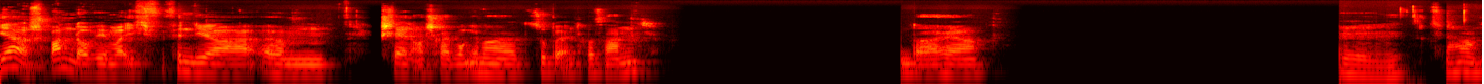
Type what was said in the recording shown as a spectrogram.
Ja, spannend auf jeden Fall. Ich finde ja ähm, Stellenausschreibung immer super interessant. Von daher. Mhm. Tja.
